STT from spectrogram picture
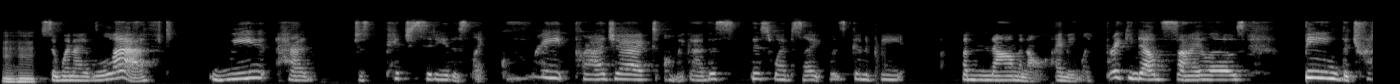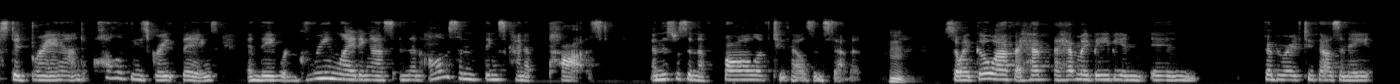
hmm So when I left, we had just Pitch Citi, this like great project. Oh my God, this this website was going to be phenomenal. I mean, like breaking down silos, being the trusted brand, all of these great things, and they were greenlighting us. And then all of a sudden, things kind of paused. And this was in the fall of 2007. Hmm. So I go off. I have I have my baby in in February of 2008,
